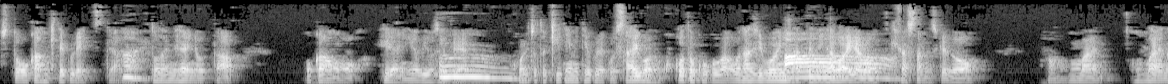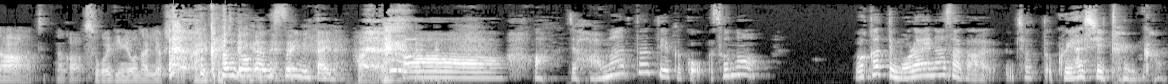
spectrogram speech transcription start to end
ちょっとおかん来てくれっつって、あはいの、隣の部屋に乗ったおかんを部屋に呼び寄せて、うんこれちょっと聞いてみてくれ。これ最後のこことここが同じ母音になってるのやばいやろって聞かせたんですけど、あ、ほんまや、ほんまやななんかすごい微妙なリアクションが返ってきて。感動が薄いみたいな。はい。ああ。あ、じゃあハマったっていうか、こう、その、分かってもらえなさがちょっと悔しいというか。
